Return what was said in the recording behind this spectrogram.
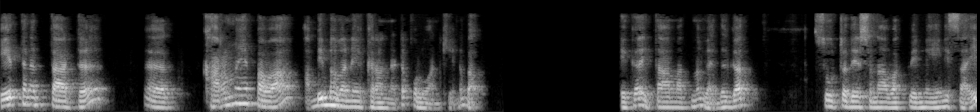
ඒතනත්තාට කර්මය පවා අභිභවනය කරන්නට පුළුවන් කියන බව. ඒක ඊ타ත්ම වැදගත් සූත්‍ර දේශනාවක් වෙන්නේ ඒ නිසායි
